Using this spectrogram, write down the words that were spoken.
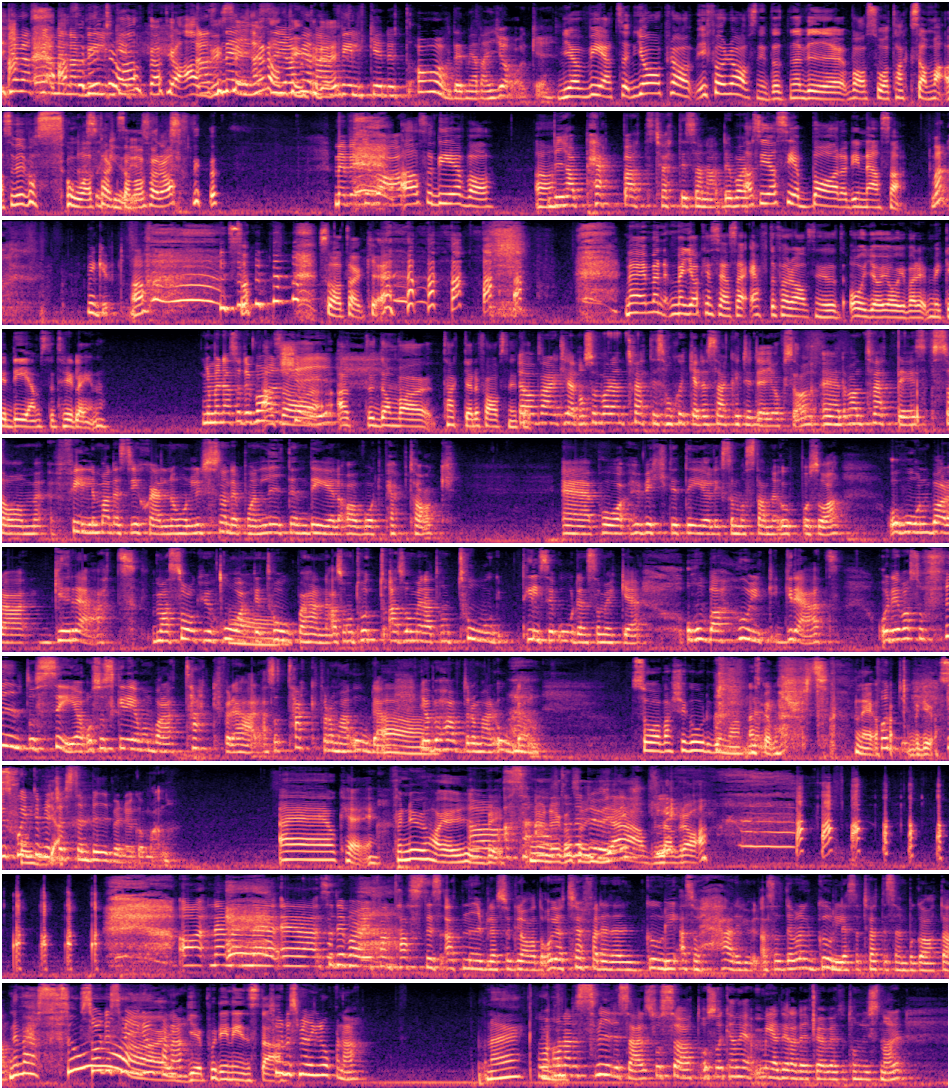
Ja, men alltså, jag menar Alltså, du vilken... tror alltid att jag aldrig nej, säger alltså, någonting jag till menar dig. vilken utav det menar jag? Jag vet. Jag I förra avsnittet när vi var så tacksamma, alltså vi var så Alltså, tacksamma gud. förra avsnittet. Men vet du vad? Alltså det var... Ja. Vi har peppat tvättisarna. Det var... Alltså jag ser bara din näsa. Va? Men gud. Ja. Så, så tack. Nej men, men jag kan säga så här efter förra avsnittet, oj oj oj vad mycket DMs det trillade in. Ja, men alltså det var Alltså en tjej. att de var tackade för avsnittet. Ja, verkligen. Och så var det en tvättis som skickade säkert till dig också. Eh, Det var en tvättis som filmade sig själv när hon lyssnade på en liten del av vårt peptalk. Eh, på hur viktigt det är liksom att stanna upp och så. Och hon bara grät. Man såg hur hårt det Ja. tog på henne. Alltså hon, tog, alltså hon menar att hon tog till sig orden så mycket. Och hon bara hulkgrät. Och det var så fint att se. Och så skrev hon bara tack för det här. Alltså tack för de här orden. Ja. Jag behövde de här orden. Så varsågod gumman. Nej, jag. Nej, jag skämtar. du, du får inte bli skojar. Justin Bieber nu gumman. Nej okej, för nu har jag ju hybris. Ja, alltså, nu när det går så jävla bra. Ja, nej men eh, så det var ju fantastiskt att ni blev så glada och jag träffade den gull, alltså herregud, alltså det var den gulligaste tvättisen på gatan. Nej men jag såg Såg du smilgroparna? på din Insta. Såg du smilgroparna? Nej. Hon, hon hade smilisar, så söt och så kan jag meddela dig för jag vet att hon lyssnar.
